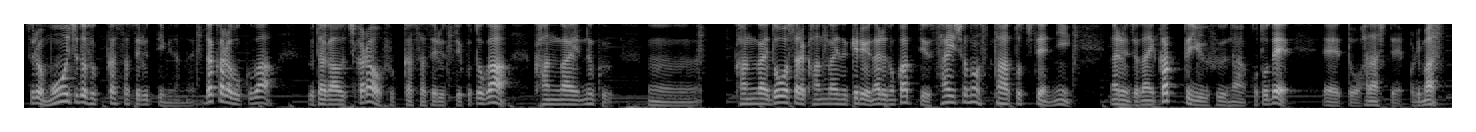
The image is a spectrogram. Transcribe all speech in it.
それをもう一度復活させるって意味なのでだから僕は疑う力を復活させるっていうことが考え抜くうん考えどうしたら考え抜けるようになるのかっていう最初のスタート地点になるんじゃないかっていうふうなことで、えーと、話しております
